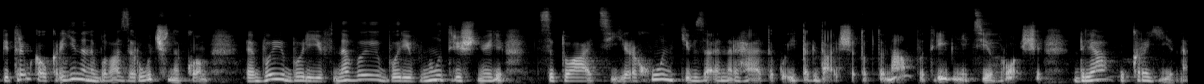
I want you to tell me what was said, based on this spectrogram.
підтримка України не була заручником Е, виборів, невиборів, внутрішньої ситуації, рахунків за енергетику і так далі. Тобто нам потрібні ці гроші для України.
